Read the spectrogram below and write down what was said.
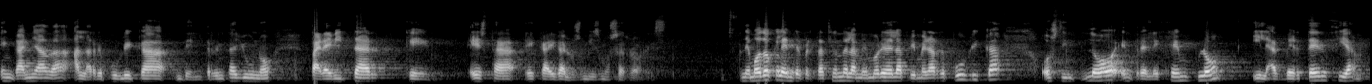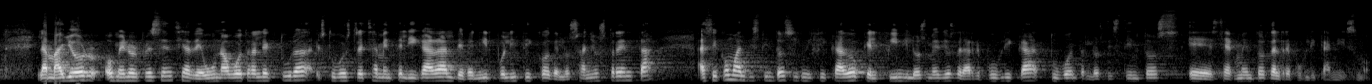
engañada a la República del 31 para evitar que ésta eh, caiga en los mismos errores. De modo que la interpretación de la memoria de la Primera República osciló entre el ejemplo y la advertencia. La mayor o menor presencia de una u otra lectura estuvo estrechamente ligada al devenir político de los años 30 así como al distinto significado que el fin y los medios de la República tuvo entre los distintos eh, segmentos del republicanismo.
